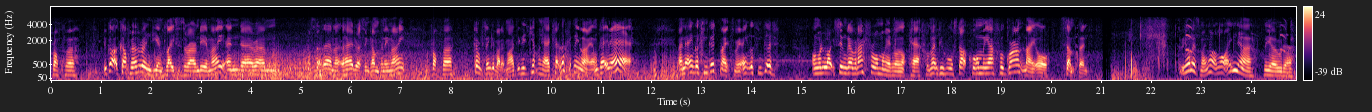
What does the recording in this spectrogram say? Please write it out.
proper. We've got a couple of other Indian places around here, mate. And uh, um, what's that there, mate? The hairdressing company, mate. Proper. Come to think about it, mate. I need to get my hair cut. Look at me, mate. I'm getting hair. And it ain't looking good, mate, for me. It ain't looking good. I'm gonna like soon have an afro on my head if I'm not careful. Mate, people will start calling me Afro Grant, mate, or something. To be honest, mate, not a lot in there. The odor.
